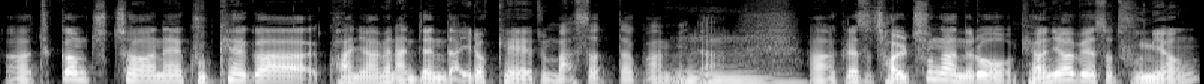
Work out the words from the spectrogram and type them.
어, 특검 추천에 국회가 관여하면 안 된다 이렇게 좀 맞섰다고 합니다. 음. 아, 그래서 절충안으로 변협에서 두 명,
